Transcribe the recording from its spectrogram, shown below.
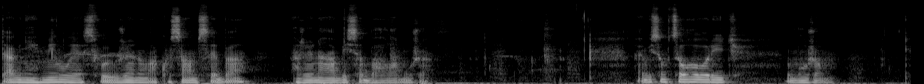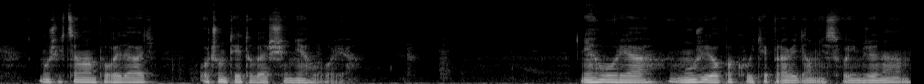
tak nech miluje svoju ženu ako sám seba a žena, aby sa bála muža. A by som chcel hovoriť k mužom. Muži, chcem vám povedať, o čom tieto verše nehovoria. Nehovoria, muži opakujte pravidelne svojim ženám,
